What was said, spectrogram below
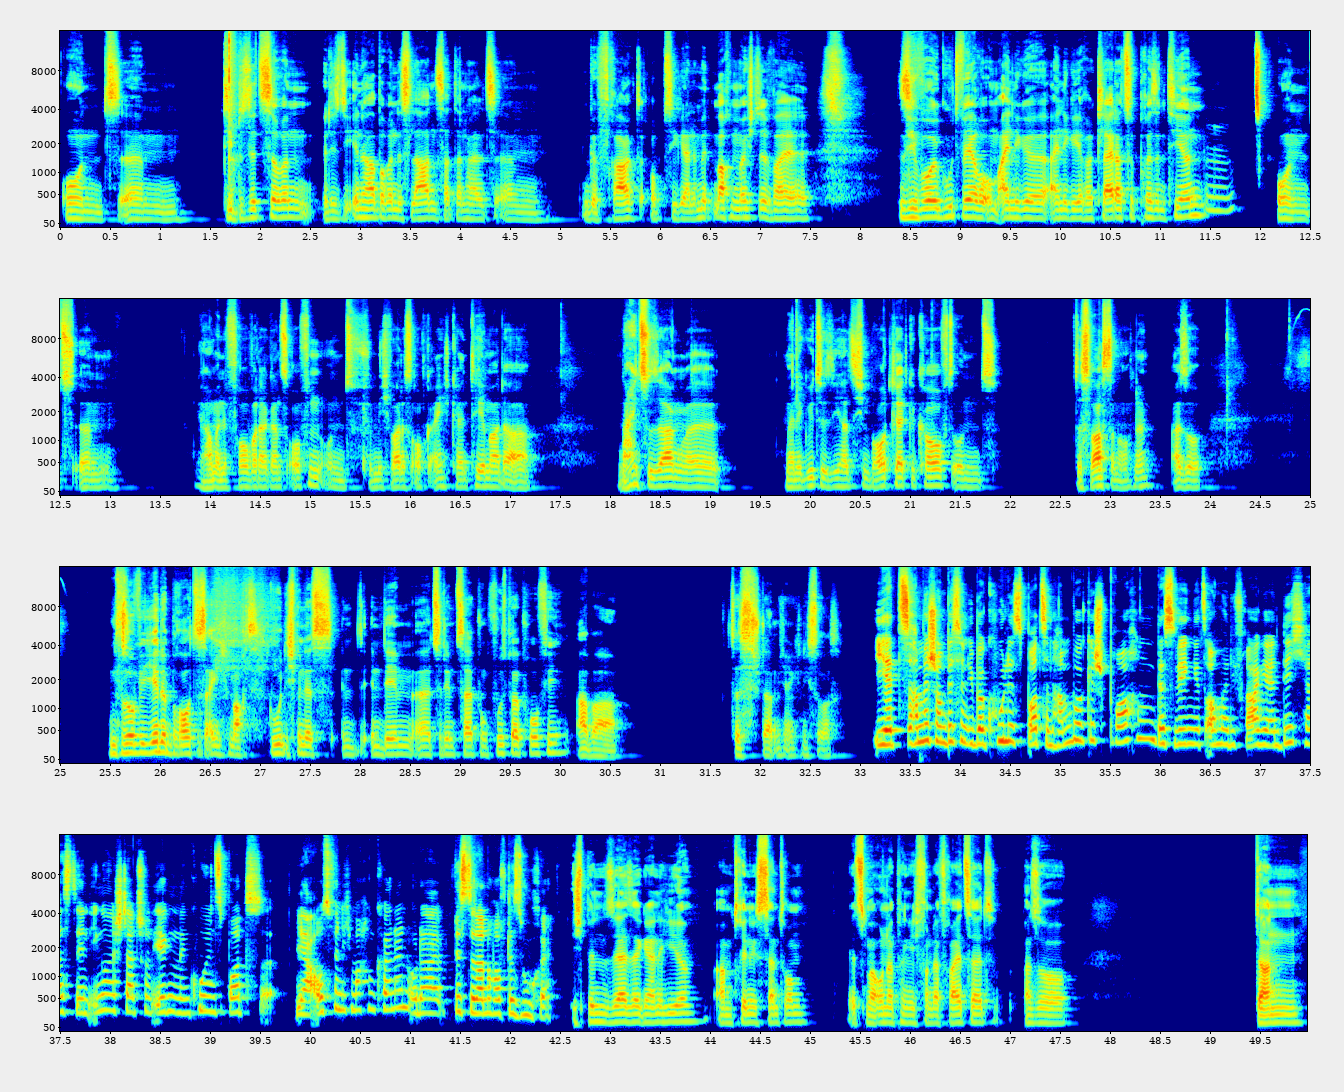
Und ähm, die Besitzerin, äh, die Inhaberin des Ladens hat dann halt ähm, gefragt, ob sie gerne mitmachen möchte, weil sie wohl gut wäre, um einige, einige ihrer Kleider zu präsentieren. Mhm. Und ähm, ja, meine Frau war da ganz offen und für mich war das auch eigentlich kein Thema, da Nein zu sagen, weil meine Güte, sie hat sich ein Brautkleid gekauft und das war's dann auch, ne? Also so wie jede Braut es eigentlich macht. Gut, ich bin jetzt in, in dem, äh, zu dem Zeitpunkt Fußballprofi, aber das stört mich eigentlich nicht sowas. Jetzt haben wir schon ein bisschen über coole Spots in Hamburg gesprochen. Deswegen jetzt auch mal die Frage an dich. Hast du in Ingolstadt schon irgendeinen coolen Spot äh, ja, ausfindig machen können oder bist du da noch auf der Suche? Ich bin sehr, sehr gerne hier am Trainingszentrum. Jetzt mal unabhängig von der Freizeit. Also dann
